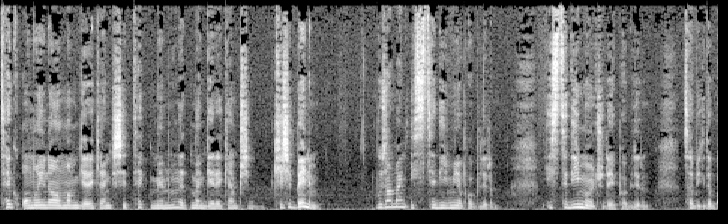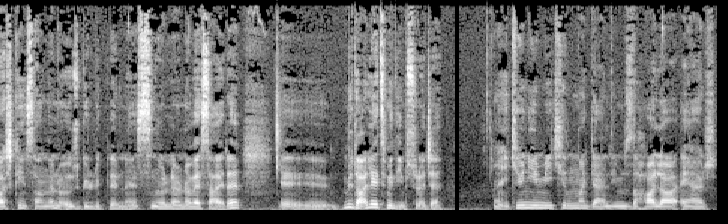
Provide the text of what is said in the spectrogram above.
tek onayını almam gereken kişi, tek memnun etmen gereken kişi, kişi benim. Bu yüzden ben istediğimi yapabilirim. İstediğim ölçüde yapabilirim. Tabii ki de başka insanların özgürlüklerine, sınırlarına vesaire e, müdahale etmediğim sürece. Yani 2022 yılına geldiğimizde hala eğer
